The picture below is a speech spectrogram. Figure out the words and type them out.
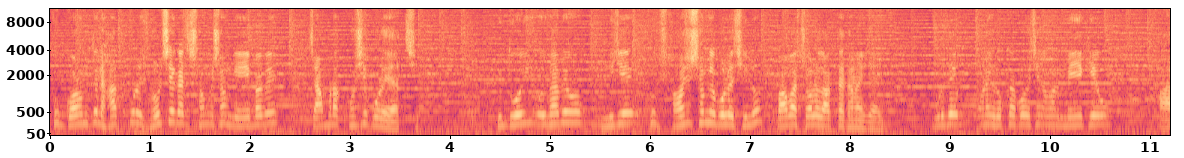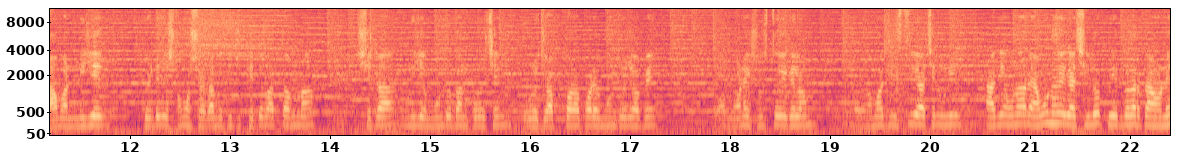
খুব গরম তেলে হাত পড়ে ঝলসে গেছে সঙ্গে সঙ্গে, এভাবে চামড়া খসে পড়ে যাচ্ছে। কিন্তু ওই ওইভাবে ও নিজে খুব সাহসের সঙ্গে বলেছিল, বাবা, চলো ডাক্তারখানায় যাই। গুরুদেব অনেক রক্ষা করেছেন আমার মেয়েকেও, আর আমার নিজের পেটে যে সমস্যাটা, আমি কিছু খেতে পারতাম না, সেটা উনি যে মন্ত্রদান করেছেন ওগুলো জপ করার পরে মন্ত্র জপে অনেক সুস্থ হয়ে গেলাম। আমার যে স্ত্রী আছেন উনি, আগে ওনার এমন হয়ে গেছিল পেট ব্যথার কারণে,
